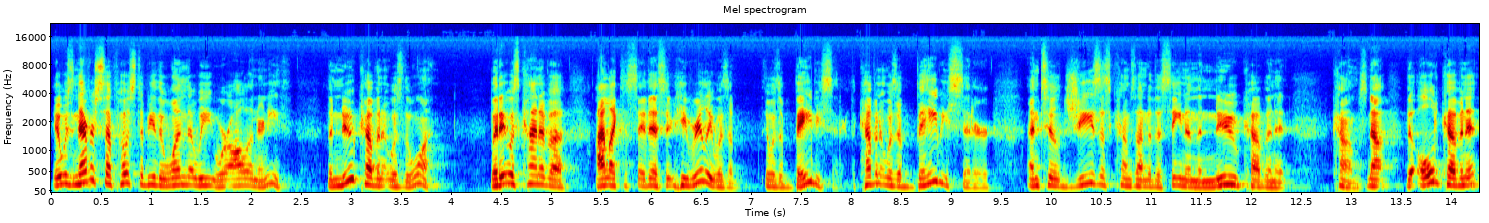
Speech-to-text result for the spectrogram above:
It was never supposed to be the one that we were all underneath. The New Covenant was the one. But it was kind of a, I like to say this, he really was a, it was a babysitter. The covenant was a babysitter until Jesus comes onto the scene and the new covenant comes. Now, the old covenant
